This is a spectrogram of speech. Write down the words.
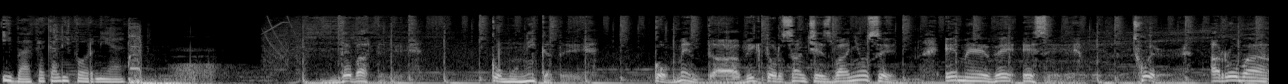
y Baja California. Debate. Comunícate. Comenta a Víctor Sánchez Baños en MBS, Twitter, arroba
